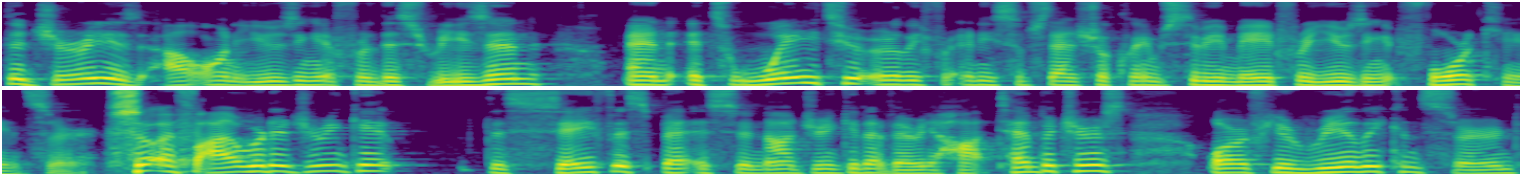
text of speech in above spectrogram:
the jury is out on using it for this reason and it's way too early for any substantial claims to be made for using it for cancer. So if I were to drink it, the safest bet is to not drink it at very hot temperatures, or if you're really concerned,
